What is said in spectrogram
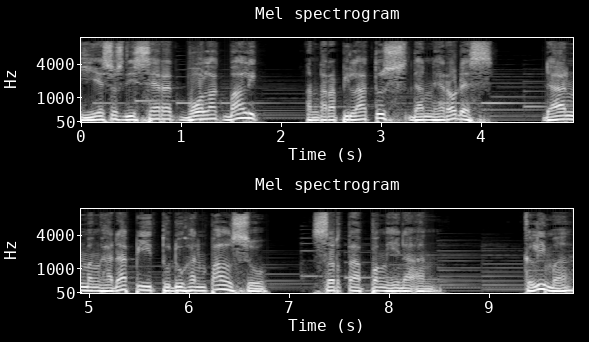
Yesus diseret bolak-balik antara Pilatus dan Herodes dan menghadapi tuduhan palsu serta penghinaan. Kelima,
